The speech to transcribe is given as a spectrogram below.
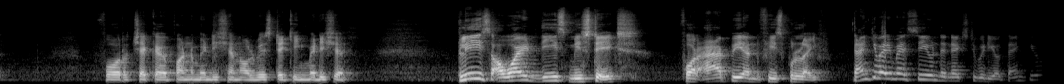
for checkup and medicine always taking medicine please avoid these mistakes for happy and peaceful life. Thank you very much. See you in the next video. Thank you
